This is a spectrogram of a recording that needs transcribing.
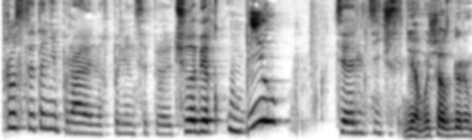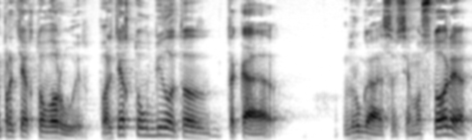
Просто это неправильно, в принципе. Человек убил, теоретически. Не, мы сейчас говорим про тех, кто ворует. Про тех, кто убил, это такая другая совсем история.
